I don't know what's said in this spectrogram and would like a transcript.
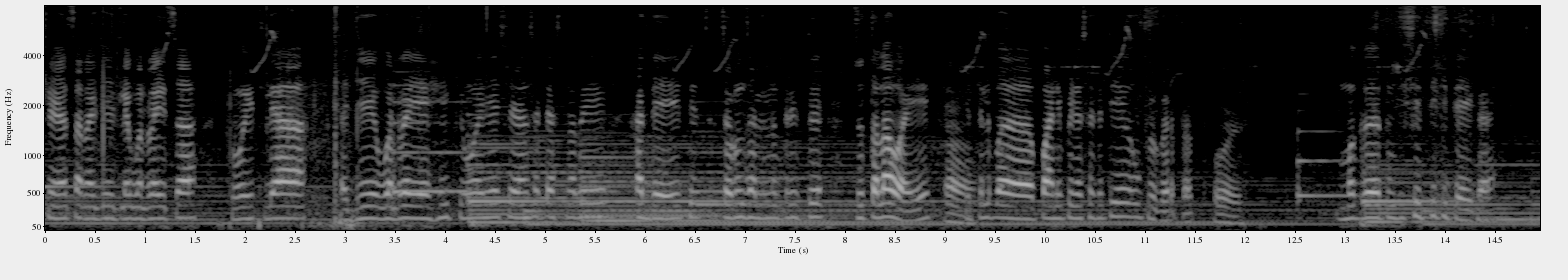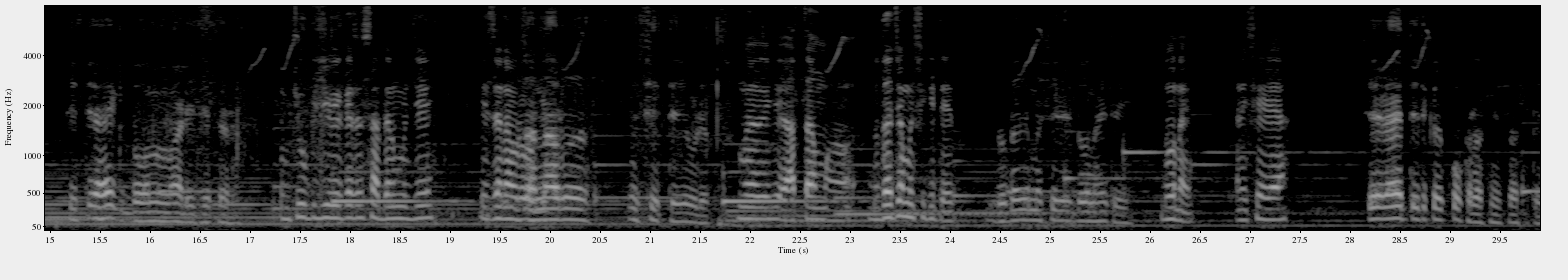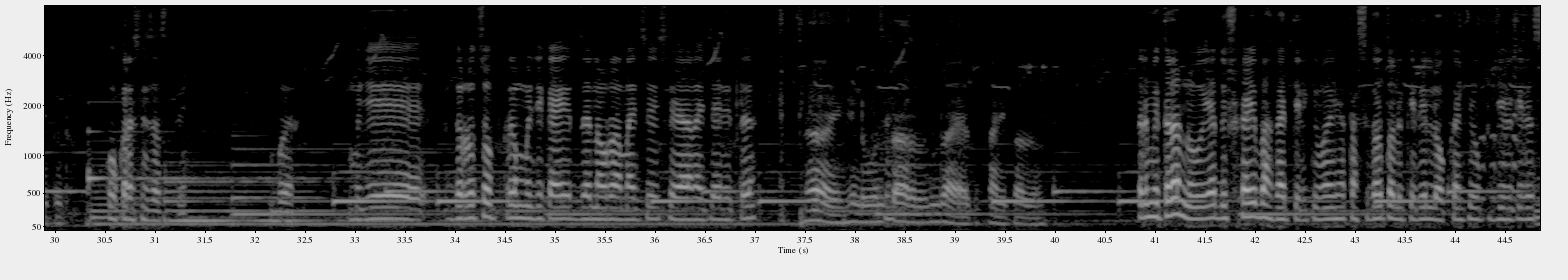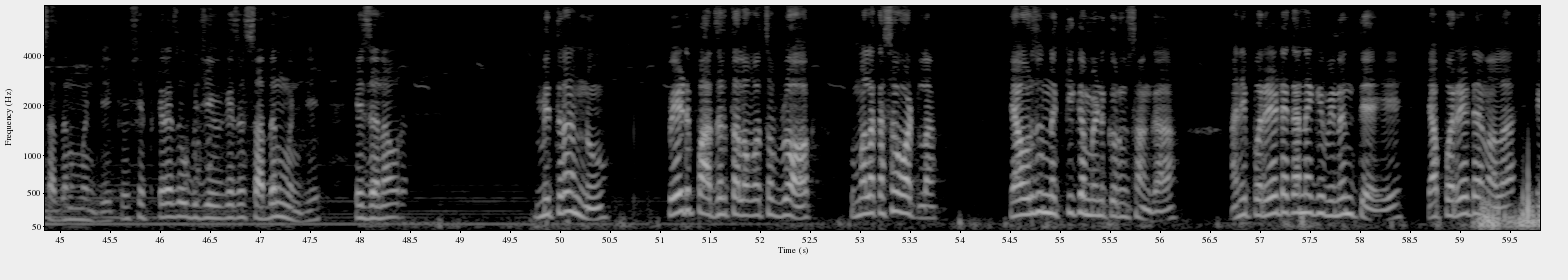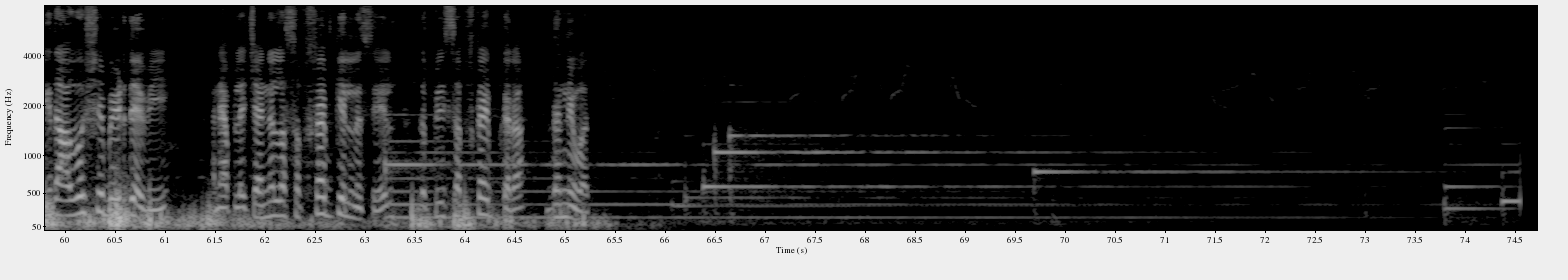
शेळ्या चरायच्या इथल्या वनराईचा किंवा इथल्या जे वनराई आहे किंवा हे शेळ्यांसाठी असणारे खाद्य आहे ते चरून झाल्यानंतर इथे जो तलाव आहे. तेथील पाणी पिण्यासाठी ते उपयोग करतात. होय. मग तुमची शेती किती आहे काय? शेती आहे एक दोन अडीच एकर. तुमची उपजीविकेचं साधन म्हणजे हे जनावर जनावर शेती एवढेच. मग हे आता म- दुधाच्या म्हशी किती आहेत? दुधाच्या म्हशी दोन आहेत दोन आहेत. आणि शेळ्या? शेळ्या आहेत ते तिकडे कोकरासनीच असते दूध. कोकराशनीच असते बर. म्हणजे दररोजचा उपक्रम म्हणजे काय? जनावर आणायचे शेळ्या आणायच्या आणि हा हिंडवून चालून जायचं पाणी पाजून. तर मित्रांनो या दुष्काळी भागातील किंवा ह्या तासगाव तालुक्यातील लोकांचे उपजीविकेचं साधन म्हणजे किंवा शेतकऱ्याचं उपजीविकेचं साधन म्हणजे हे जनावर मित्रांनो पेड पाझर तलावाचा ब्लॉग तुम्हाला कसा वाटला? यावरून नक्की कमेंट करून सांगा. आणि पर्यटकांना एक विनंती आहे या पर्यटनाला एकदा अवश्य भेट द्यावी आणि आपल्या चॅनलला सबस्क्राईब केलं नसेल तर प्लीज सबस्क्राईब करा. धन्यवाद.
